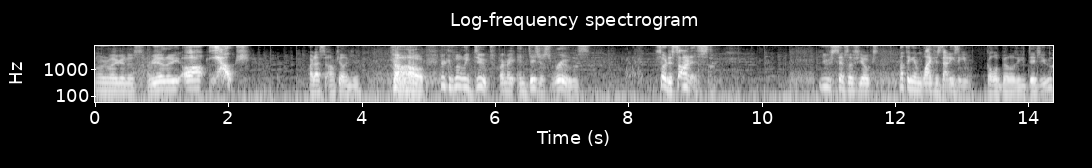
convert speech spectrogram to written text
Oh my goodness. Really? Oh, ouch! Alright, that's it. I'm killing you. Oh, you're completely duped by my indigenous ruse. So dishonest! You senseless yokes. Nothing in life is that easy, you gullibility, did you?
